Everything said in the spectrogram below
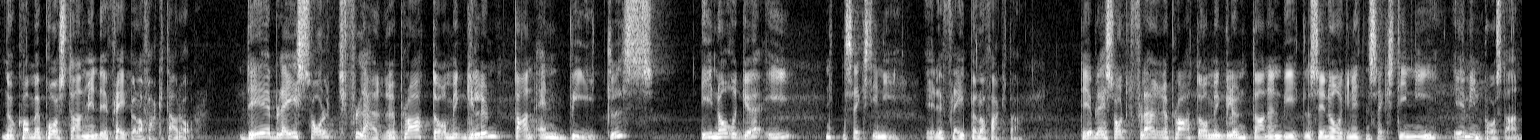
Nå kommer påstanden min. Det er fleip eller fakta, da. Det ble solgt flere plater med gluntan enn Beatles i Norge i 1969. Er det fleip eller fakta? Det ble solgt flere plater med gluntan enn Beatles i Norge i 1969, er min påstand.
